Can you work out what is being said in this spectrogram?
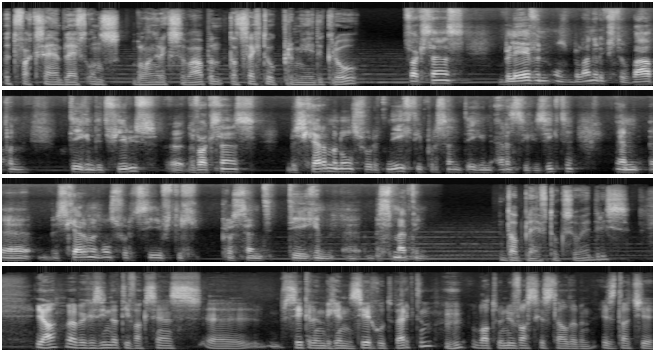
het vaccin blijft ons belangrijkste wapen. Dat zegt ook premier De Croo. Vaccins blijven ons belangrijkste wapen tegen dit virus. Eh, de vaccins beschermen ons voor het 90% tegen ernstige ziekten en uh, beschermen ons voor het 70% tegen uh, besmetting. Dat blijft ook zo, hè, Dries? Ja, we hebben gezien dat die vaccins uh, zeker in het begin zeer goed werkten. Mhm. Wat we nu vastgesteld hebben, is dat je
